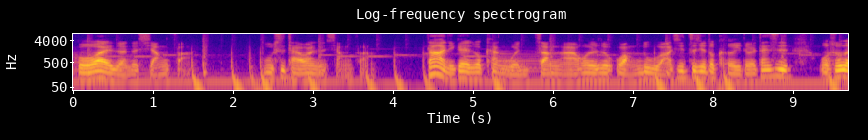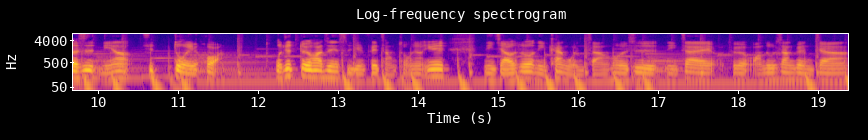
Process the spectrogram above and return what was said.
国外人的想法，不是台湾人的想法。当然，你可以说看文章啊，或者是网络啊，其实这些都可以，对不对？但是我说的是你要去对话，我觉得对话这件事情非常重要，因为你假如说你看文章，或者是你在这个网络上跟人家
